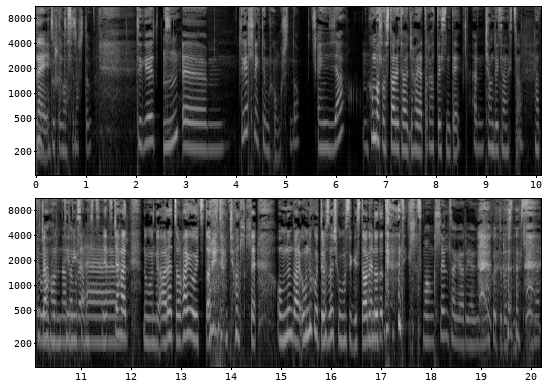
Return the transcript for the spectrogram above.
Nej, зүрхэн тоолсон. тасардаг. Тэгээд эм тэгэл нэг тиймэрхүү өнгөрсөн дөө. яа хүн болгон стори тавьж жоохон ядаргаатайсэн те. Харин чамд санагцсан надад Юу, жоохон надад тэрнийг аа. ядж хахад нөгөө нэг орой 6-гийн үед стори тавьж болохоор өмнө нь баг өмнөх өдрөөс хойш хүмүүс ингээ сторинуудад Монголын цагаар яг өмнөх өдрөөс нь эхэлсэн.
